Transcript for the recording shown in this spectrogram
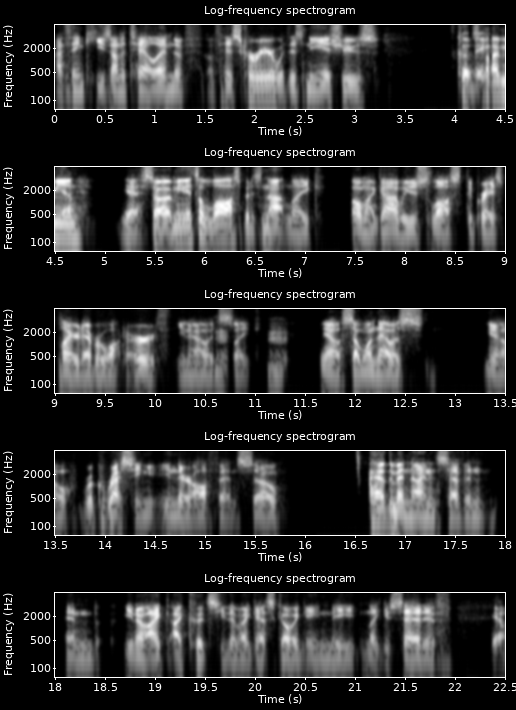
I think he's on the tail end of, of his career with his knee issues. Could be. So, I mean, yeah. yeah. So I mean, it's a loss, but it's not like, oh my God, we just lost the greatest player to ever walk to Earth. You know, it's mm. like, mm. you know, someone that was, you know, regressing in their offense. So I have them at nine and seven, and you know, I I could see them, I guess, going eight and eight, like you said, if yeah,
